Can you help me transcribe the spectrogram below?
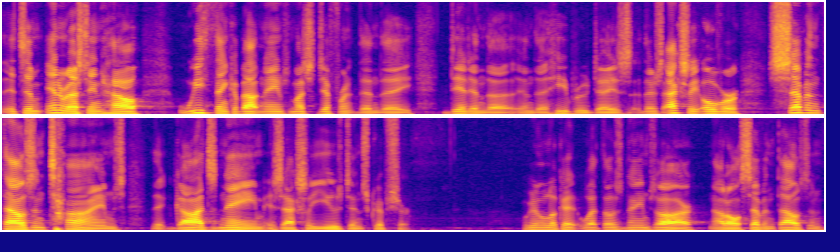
it's interesting how we think about names much different than they did in the, in the Hebrew days. There's actually over 7,000 times that God's name is actually used in Scripture. We're going to look at what those names are, not all 7,000.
